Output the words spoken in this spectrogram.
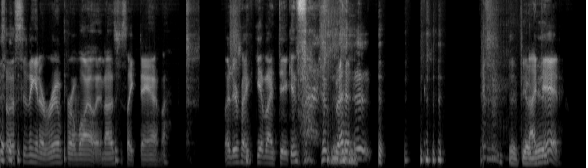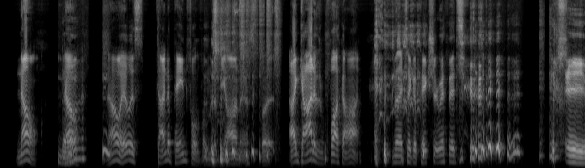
So I was sitting in a room for a while, and I was just like, "Damn, I wonder if I could get my dick inside of that." Did it feel And I did. No, No. no, it was kind of painful, gonna be honest, but I got it the fuck on. And then I took a picture with it too. hey,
